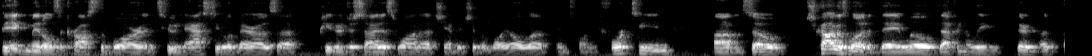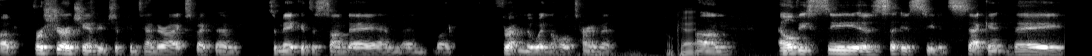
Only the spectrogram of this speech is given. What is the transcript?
big middles across the board and two nasty liberos. Uh, Peter Jositis won a championship at Loyola in 2014. Um, so Chicago's loaded. They will definitely, they're a, a, for sure a championship contender. I expect them to make it to Sunday and, and like threaten to win the whole tournament. Okay. Um, LVC is, is seated second. They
